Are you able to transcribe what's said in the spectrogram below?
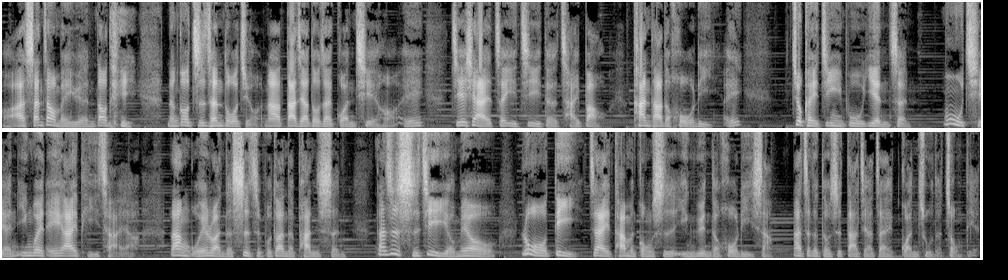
哦啊，三兆美元到底能够支撑多久？那大家都在关切哈。诶接下来这一季的财报，看它的获利，诶，就可以进一步验证。目前因为 AI 题材啊，让微软的市值不断的攀升，但是实际有没有落地在他们公司营运的获利上？那这个都是大家在关注的重点。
